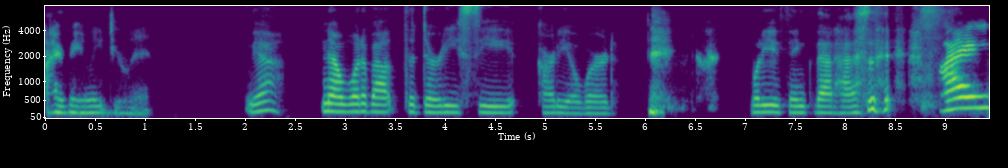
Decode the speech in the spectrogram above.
i rarely do it Yeah. Now, what about the dirty C cardio word? What do you think that has? i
